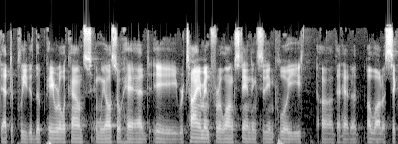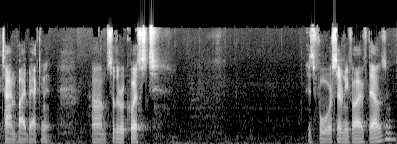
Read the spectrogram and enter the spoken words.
that depleted the payroll accounts, and we also had a retirement for a longstanding city employee uh, that had a, a lot of sick time buyback in it. Um, so the request is for seventy-five thousand.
